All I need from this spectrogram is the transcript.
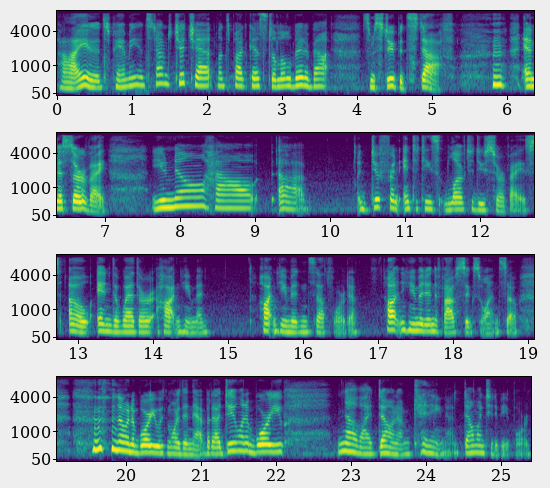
Hi, it's Pammy. It's time to chit chat. Let's podcast a little bit about some stupid stuff and a survey. You know how uh, different entities love to do surveys. Oh, and the weather, hot and humid. Hot and humid in South Florida. Hot and humid in the 561. So don't want to bore you with more than that. But I do want to bore you. No, I don't. I'm kidding. I don't want you to be bored.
